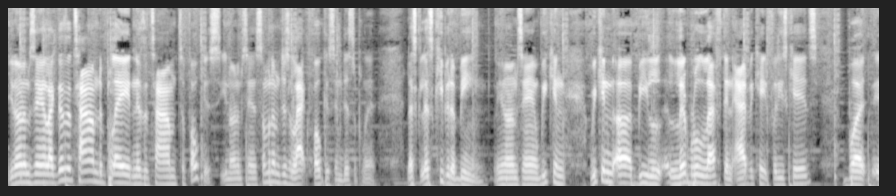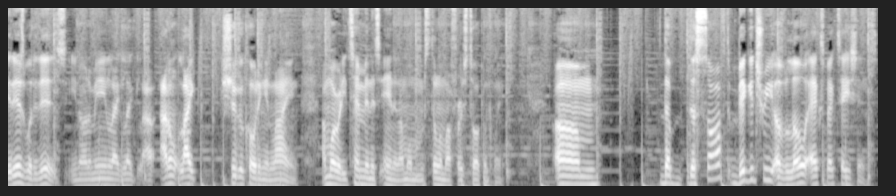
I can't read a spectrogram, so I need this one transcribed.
You know what I'm saying? Like there's a time to play and there's a time to focus. You know what I'm saying? Some of them just lack focus and discipline. Let's let's keep it a beam. You know what I'm saying? We can we can uh, be liberal left and advocate for these kids, but it is what it is. You know what I mean? Like like I, don't like sugarcoating and lying. I'm already 10 minutes in and I'm on, I'm still on my first talking point. Um, the the soft bigotry of low expectations.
